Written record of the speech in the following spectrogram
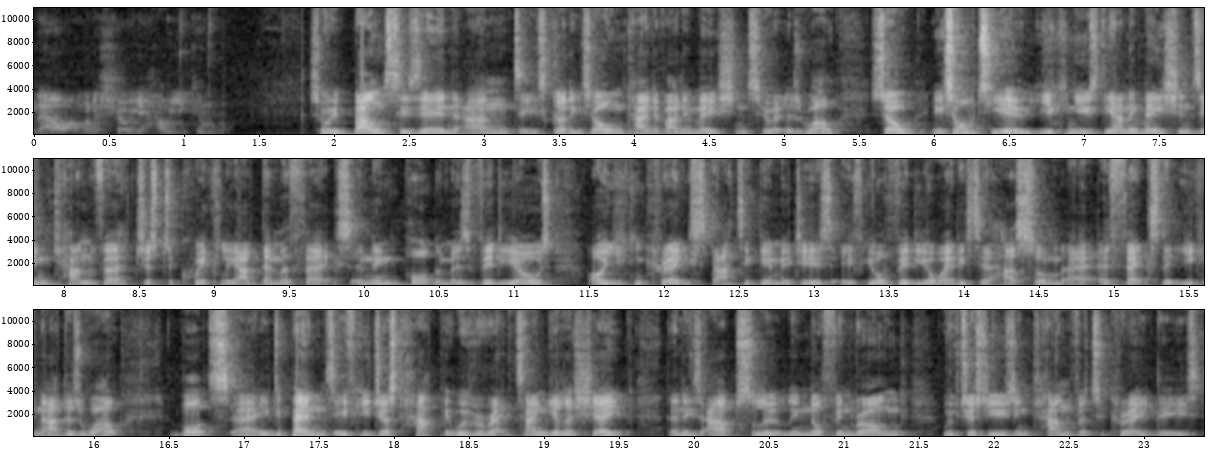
now. I'm going to show you how you can so it bounces in and it's got its own kind of animation to it as well. So it's up to you. You can use the animations in Canva just to quickly add them effects and import them as videos, or you can create static images if your video editor has some uh, effects that you can add as well. But uh, it depends. If you're just happy with a rectangular shape, then there's absolutely nothing wrong with just using Canva to create these.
